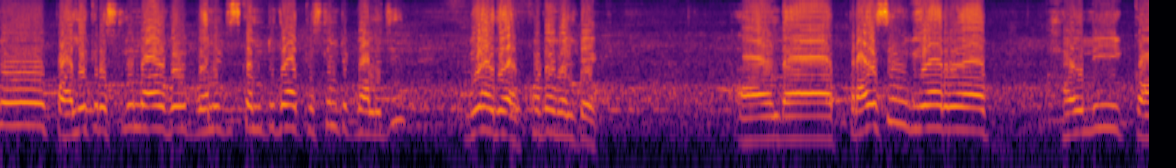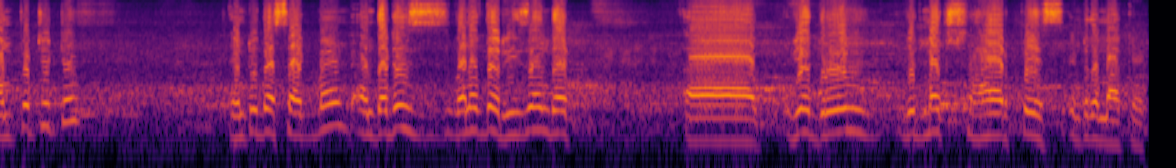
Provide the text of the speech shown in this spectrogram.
to polycrystalline now, when it is coming to the crystalline technology, we are there, photovoltaic. And uh, pricing, we are uh, highly competitive into the segment, and that is one of the reasons that uh, we are growing with much higher pace into the market.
